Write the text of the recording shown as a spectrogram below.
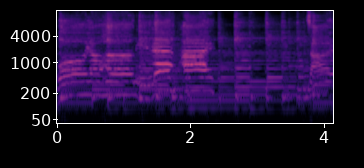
我要和你恋爱。在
